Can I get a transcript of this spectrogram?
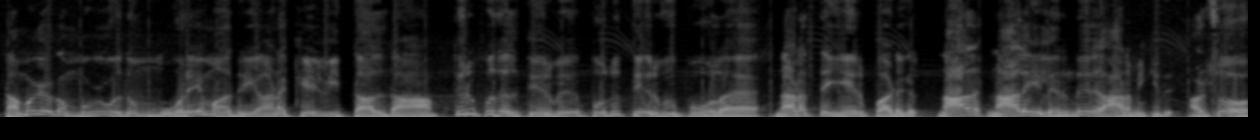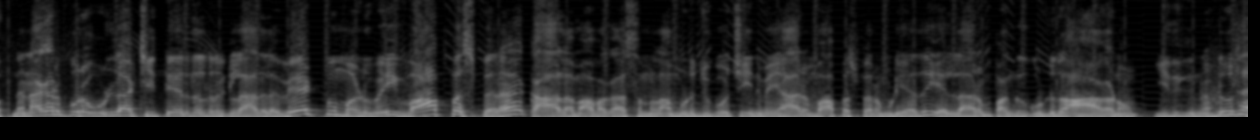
தமிழகம் முழுவதும் ஒரே மாதிரியான கேள்வித்தாள் தான். திருப்புதல் தேர்வு பொது தேர்வு போல நடத்த ஏற்பாடுகள். நாளையிலிருந்து ஆரம்பிக்குது. ஆல்சோ இந்த நகர்ப்புற உள்ளாட்சி தேர்தல் இருக்குல்ல அதுல வேட்பு மனுவை வாபஸ் பெற காலம் அவகாசம் எல்லாம் முடிஞ்சு போச்சு. இனிமே யாரும் வாபஸ் பெற முடியாது. எல்லாரும் பங்கு கொண்டு தான் ஆகணும். இதுக்கு நடுவுல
